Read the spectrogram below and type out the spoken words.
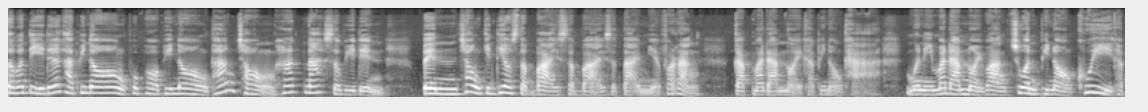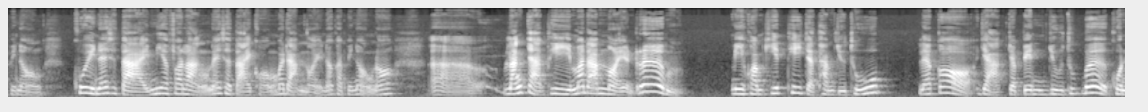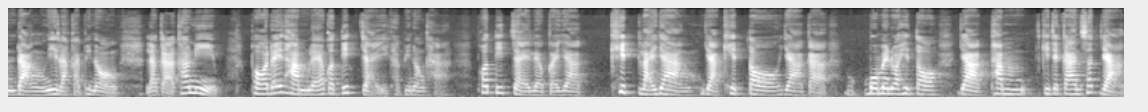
สวัสดีเด้อค่ะพี่น้องพ่อพ่อพี่น้องทั้งช่องฮักนะสวีเดน เป็นช่องกินเที่ยวสบายสบายสไตล์เมียฝรั่งกับมาดามหน่อยค่ะพี่น้องค่ะเมื่อนี้มาดามหน่อยวางชวนพี่น้องคุยค่ะพี่น้อง คุยในสไตล์เมียฝรั่งในสไตล์ของมาดามหน่อยเนาะค่ะพี่น้องเนาะหลังจากที่มาดามหน่อยเริ่มมีความคิดที่จะทำ YouTube แล้วก็อยากจะเป็นยูทูบเบอร์คนดังนี่แหละค่ะพี่น้อง แล้วก็ข้าวนี่พอได้ทำแล้วก็ติดใจค่ะพี่น้องค่ะพอติดใจแล้วก็อยากคิดหลายอย่าง อยากเฮ็ดต่ออยากอะโบเมนว่าเฮ็ดต่ออยากทำกิจการสักอย่าง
